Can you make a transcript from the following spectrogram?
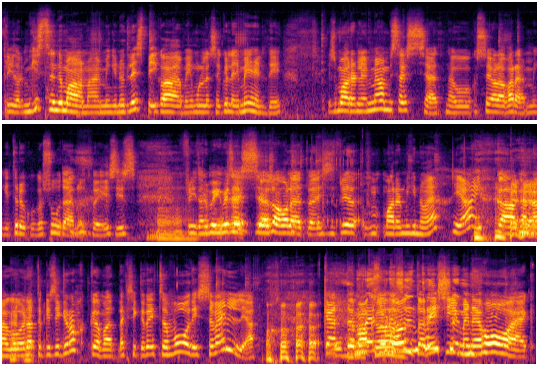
Frieda oli mingi, issand jumal, ma olen mingi nüüd lesbi ka või mulle see küll ei meeldi. Ja siis Marion oli, mis asja, et nagu kas ei ole varem mingi tüdrukuga suudelnud või siis Frieda oli mingi, mis asja sa oled? või siis Frieda, Marion mingi nojah, ja ikka, aga nagu natuke isegi rohkem, et läks ikka täitsa voodisse välja. kättemaksukontor esimene hooaeg,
